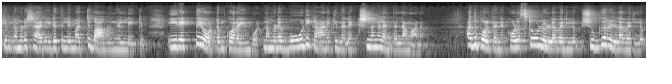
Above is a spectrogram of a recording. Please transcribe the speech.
മനസ്സിലേക്കും നമ്മുടെ ശരീരത്തിലെ മറ്റു ഭാഗങ്ങളിലേക്കും ഈ രക്തയോട്ടം കുറയുമ്പോൾ നമ്മുടെ ബോഡി കാണിക്കുന്ന ലക്ഷണങ്ങൾ എന്തെല്ലാമാണ്? അതുപോലെ തന്നെ കൊളസ്ട്രോൾ ഉള്ളവരിലും ഷുഗർ ഉള്ളവരിലും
